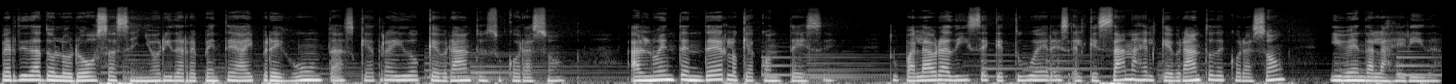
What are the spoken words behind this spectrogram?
pérdidas dolorosas, Señor, y de repente hay preguntas que ha traído quebranto en su corazón al no entender lo que acontece. Tu palabra dice que tú eres el que sanas el quebranto de corazón y venda las heridas.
